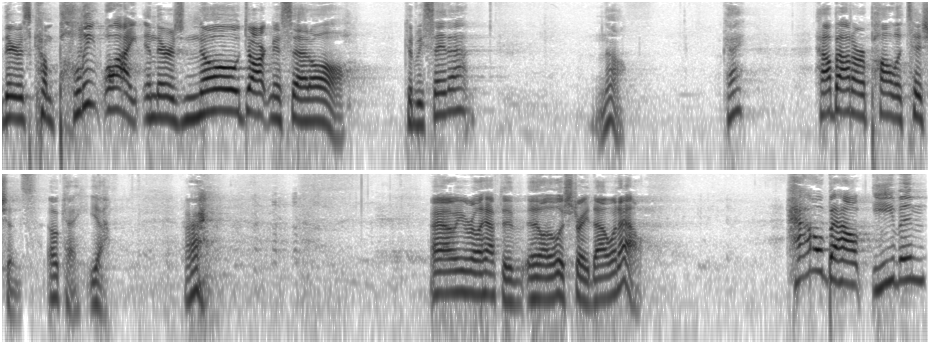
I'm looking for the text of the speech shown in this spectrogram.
there is complete light and there is no darkness at all? Could we say that? No. Okay? How about our politicians? Okay, yeah. All right. I don't even really have to uh, illustrate that one out. How about even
